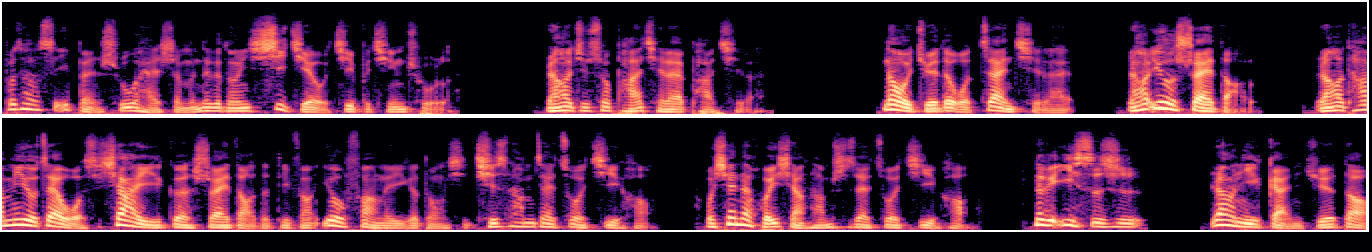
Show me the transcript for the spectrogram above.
不知道是一本书还是什么，那个东西细节我记不清楚了。然后就说爬起来，爬起来。那我觉得我站起来，然后又摔倒了，然后他们又在我下一个摔倒的地方又放了一个东西。其实他们在做记号。我现在回想，他们是在做记号，那个意思是让你感觉到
